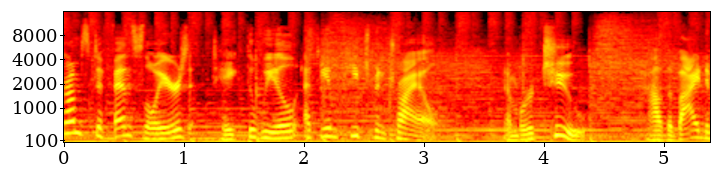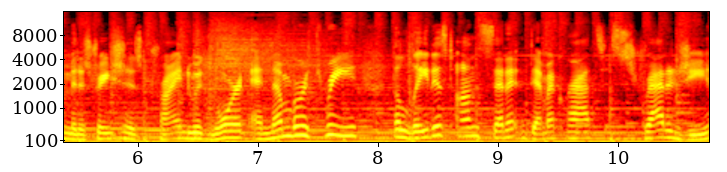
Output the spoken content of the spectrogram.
Trump's defense lawyers take the wheel at the impeachment trial. Number two, how the Biden administration is trying to ignore it. And number three, the latest on Senate Democrats' strategy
